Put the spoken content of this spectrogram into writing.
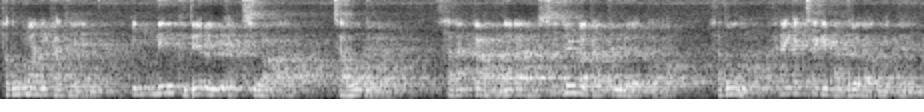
하동만이 가진 있는 그대로의 가치와 자원을 사랑과 문화라는 씨줄과 날줄로 엮어 하동을 활기차게 만들어가고 있는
